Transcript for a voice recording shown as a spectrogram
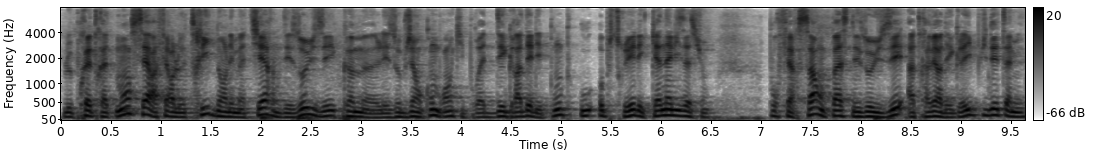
Le pré-traitement sert à faire le tri dans les matières des eaux usées, comme euh, les objets encombrants qui pourraient dégrader les pompes ou obstruer les canalisations. Pour faire ça, on passe les eaux usées à travers des grilles puis des tamis.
